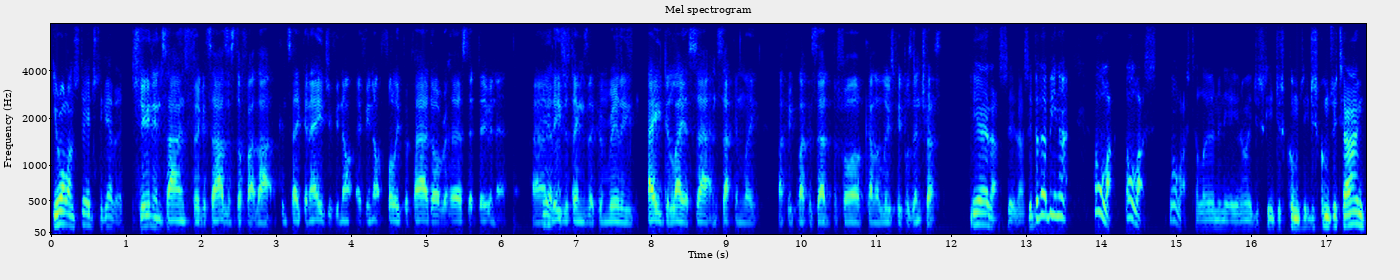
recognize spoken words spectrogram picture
you're all on stage together. tuning times for guitars and stuff like that can take an age if you're not if you're not fully prepared or rehearsed at doing it. Um, Yeah, these are things that can really a delay a set, and secondly, like I- like I said before, kind of lose people's interest. Yeah, that's it. That's it. But I mean, all that, all that's, all that's to learn in it. You know, it just, it just comes, it just comes with time.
